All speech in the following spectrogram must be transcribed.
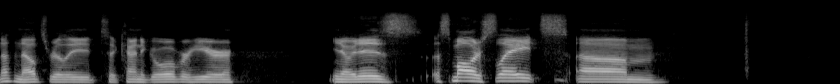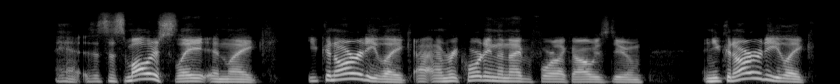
nothing else really to kind of go over here. You know, it is a smaller slate. Um, yeah, it's a smaller slate, and like you can already like I'm recording the night before, like I always do, and you can already like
